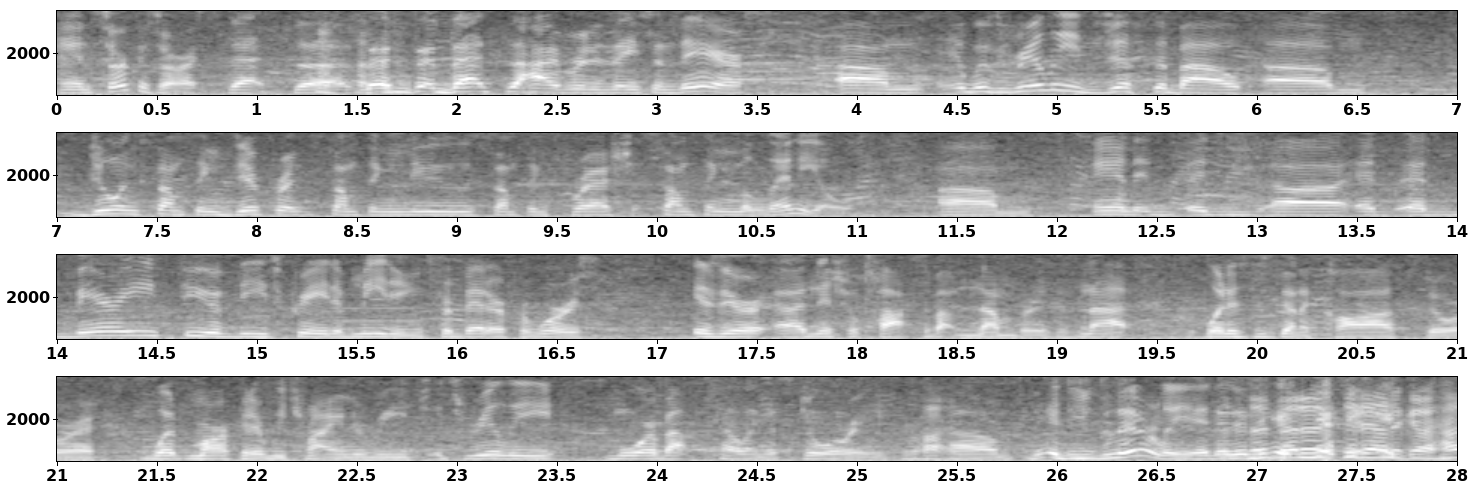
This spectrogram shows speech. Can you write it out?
and circus arts. That's the that's the, that's the hybridization there. Um, it was really just about um, doing something different, something new, something fresh, something millennial. Um, and it, it, uh, at, at very few of these creative meetings, for better or for worse, is uh, initial talks about numbers. It's not what is this going to cost or what market are we trying to reach. It's really more about telling a story. Right. Um, it, you literally. It, They, they don't sit down and go, how,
